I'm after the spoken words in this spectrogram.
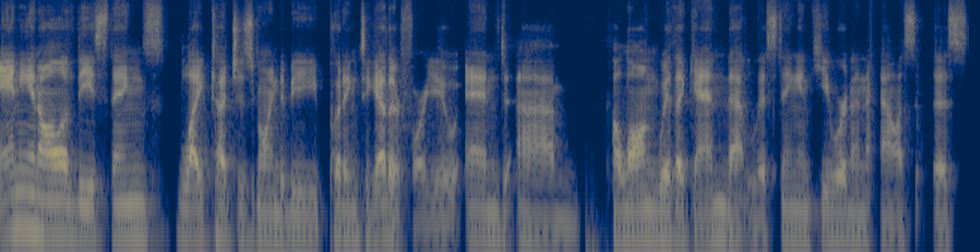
Any and all of these things, Light Touch is going to be putting together for you. And um, along with, again, that listing and keyword analysis,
